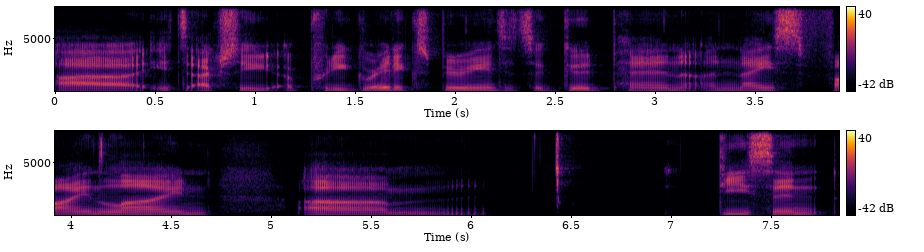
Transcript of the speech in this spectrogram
uh, it's actually a pretty great experience. It's a good pen, a nice fine line. Um, decent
